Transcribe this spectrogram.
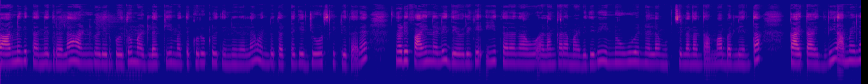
ಬಾಗ್ನಗೆ ತಂದಿದ್ರಲ್ಲ, ಹಣ್ಣುಗಳಿರ್ಬೋದು, ಮಡ್ಲಕ್ಕಿ ಮತ್ತು ಕುರುಕಲು ತಿಂಡಿನೆಲ್ಲ ಒಂದು ತಟ್ಟೆಗೆ ಜೋಡಿಸಿ ಇಟ್ಟಿದ್ದಾರೆ. ನೋಡಿ, ಫೈನಲಿ ದೇವರಿಗೆ ಈ ಥರ ನಾವು ಅಲಂಕಾರ ಮಾಡಿದ್ದೀವಿ ಇನ್ನೂ ಹೂವನ್ನೆಲ್ಲ ಮುಟ್ಸಿಲ್ಲ ನನ್ನ ತಮ್ಮ ಬರಲಿ ಅಂತ ಕಾಯ್ತಾ ಇದ್ವಿ. ಆಮೇಲೆ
